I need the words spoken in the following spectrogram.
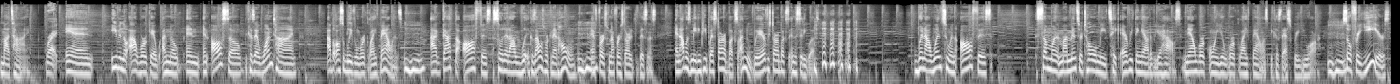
my time. Right. And even though I work at, I know, and and also because at one time. I also believe in work life balance. Mm-hmm. I got the office so that I wouldn't, because I was working at home Mm-hmm. at first when I first started the business. And I was meeting people at Starbucks. So I knew where every Starbucks in the city was. when I went to an office, someone, my mentor told me, take everything out of your house. Now work on your work life balance because that's where you are. Mm-hmm. So for years,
